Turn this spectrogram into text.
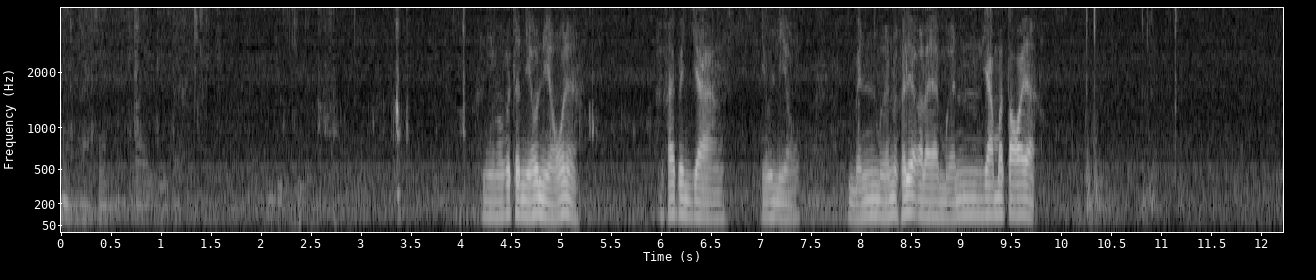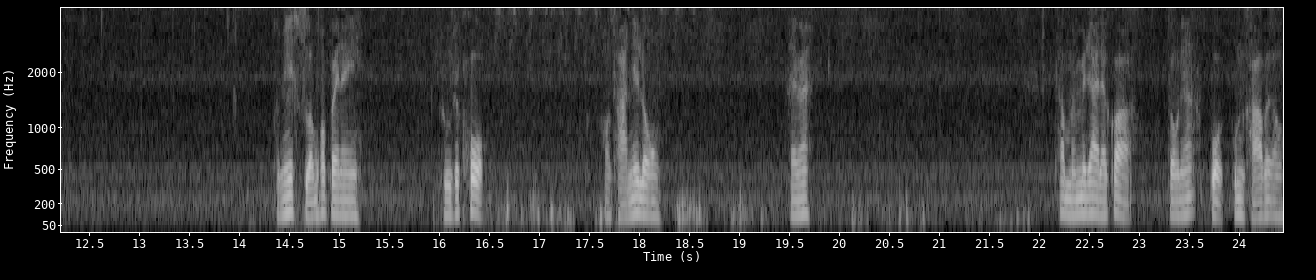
อืมน่าจะได้อยู่นะ อั นนี้มันก็จะเหนียวเหนียวเนี่ยคล้ายๆเป็นยางเหนียวเหนียวเหมือนเหมือนเขาเรียกอะไรเหมือนยางมะตอยอะตัวนี้สวมเข้าไปในรูชักโคกเอาฐานนี้ลงใช่ไหมถ้ามันไม่ได้แล้วก็ตรงเนี้ยโปะปูนขาวไปเอา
